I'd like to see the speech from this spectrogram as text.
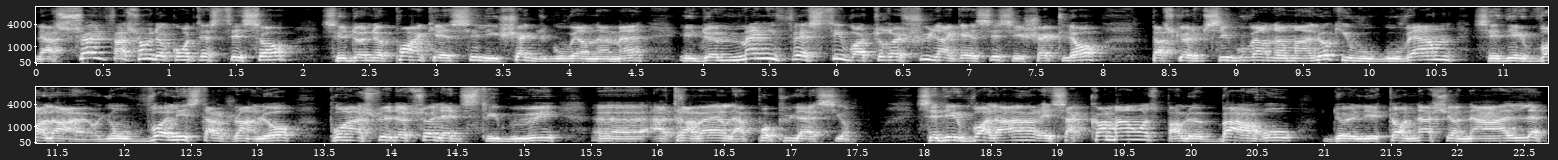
La seule façon de contester ça, c'est de ne pas encaisser les chèques du gouvernement et de manifester votre refus d'encaisser ces chèques-là, parce que ces gouvernements-là qui vous gouvernent, c'est des voleurs. Ils ont volé cet argent-là pour ensuite de ça la distribuer euh, à travers la population. C'est des voleurs et ça commence par le barreau de l'État national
